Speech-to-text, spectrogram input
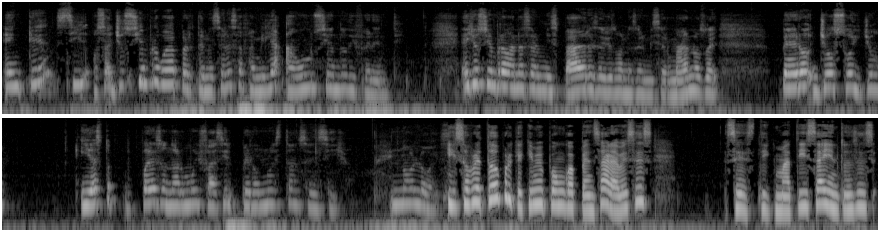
en que sí, o sea, yo siempre voy a pertenecer a esa familia aún siendo diferente. Ellos siempre van a ser mis padres, ellos van a ser mis hermanos, eh, pero yo soy yo. Y esto puede sonar muy fácil, pero no es tan sencillo. No lo es. Y sobre todo porque aquí me pongo a pensar, a veces se estigmatiza y entonces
